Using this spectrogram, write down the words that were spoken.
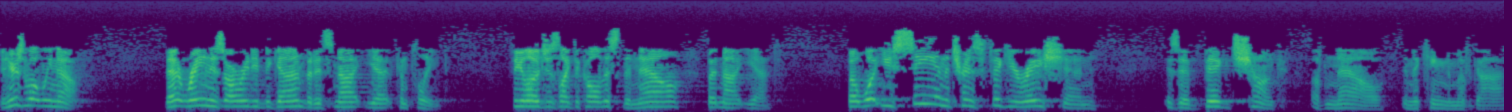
And here's what we know that reign has already begun, but it's not yet complete. Theologians like to call this the now, but not yet. But what you see in the transfiguration is a big chunk of now in the kingdom of God.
